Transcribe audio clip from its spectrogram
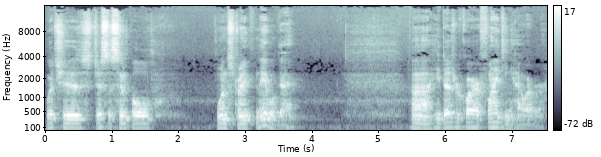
which is just a simple one strength naval guy. Uh, he does require flanking, however.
